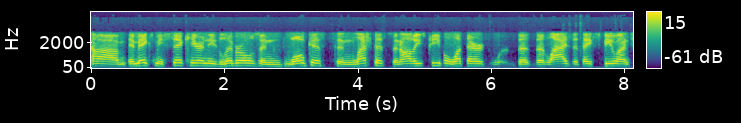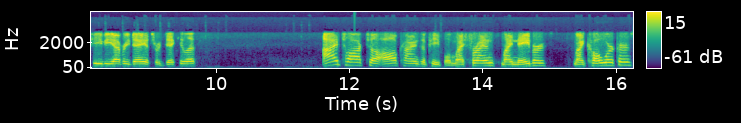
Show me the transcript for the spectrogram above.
Um, it makes me sick hearing these liberals and wokists and leftists and all these people what they're the the lies that they spew on TV every day. It's ridiculous. I talk to all kinds of people, my friends, my neighbors, my coworkers,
